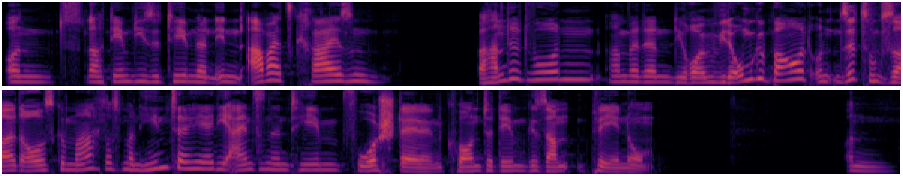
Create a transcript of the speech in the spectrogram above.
Und nachdem diese Themen dann in Arbeitskreisen behandelt wurden, haben wir dann die Räume wieder umgebaut und einen Sitzungssaal draus gemacht, dass man hinterher die einzelnen Themen vorstellen konnte, dem gesamten Plenum. Und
